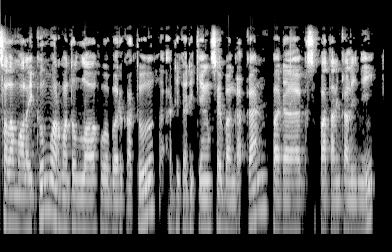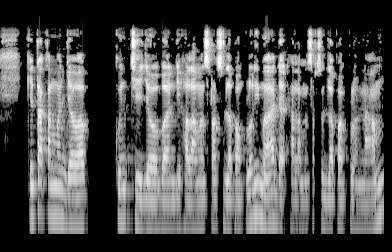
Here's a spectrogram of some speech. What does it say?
Assalamualaikum warahmatullahi wabarakatuh. Adik-adik yang saya banggakan, pada kesempatan kali ini kita akan menjawab kunci jawaban di halaman 185 dan halaman 186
